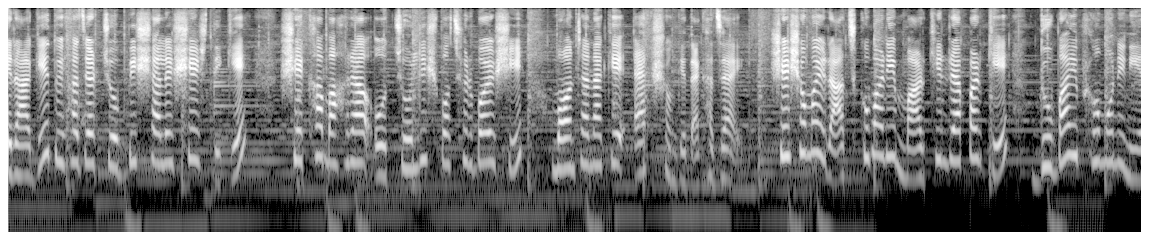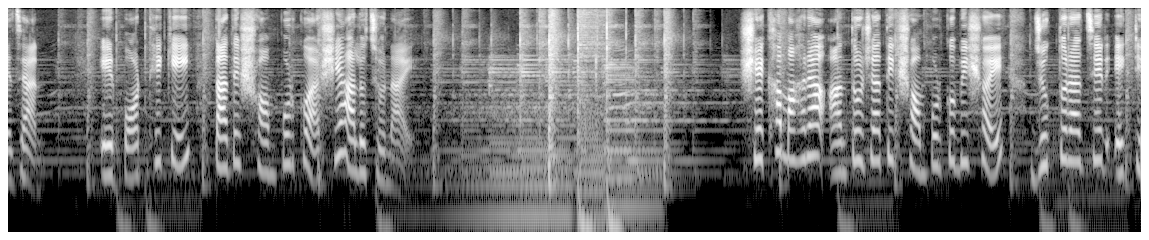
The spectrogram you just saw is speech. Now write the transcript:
এর আগে দুই হাজার চব্বিশ সালের শেষ দিকে শেখা মাহরা ও চল্লিশ বছর বয়সী মন্টানাকে একসঙ্গে দেখা যায়। সে সময় রাজকুমারী মার্কিন র্যাপারকে দুবাই ভ্রমণে নিয়ে যান। এরপর থেকেই তাদের সম্পর্ক আসে আলোচনায়। শেখা মাহরা আন্তর্জাতিক সম্পর্ক বিষয়ে যুক্তরাজ্যের একটি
